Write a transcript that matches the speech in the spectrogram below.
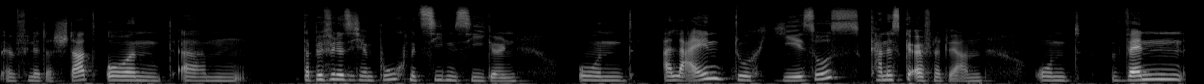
äh, findet das statt. Und ähm, da befindet sich ein Buch mit sieben Siegeln. Und allein durch Jesus kann es geöffnet werden. Und wenn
